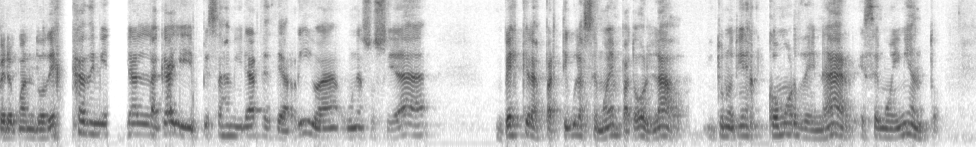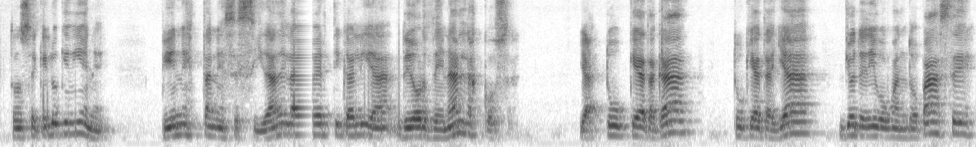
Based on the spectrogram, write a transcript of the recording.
pero cuando dejas de mirar la calle y empiezas a mirar desde arriba una sociedad, ves que las partículas se mueven para todos lados y tú no tienes cómo ordenar ese movimiento. Entonces, ¿qué es lo que viene? Viene esta necesidad de la verticalidad de ordenar las cosas. Ya, tú quédate acá, tú quédate allá, yo te digo cuando pases,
